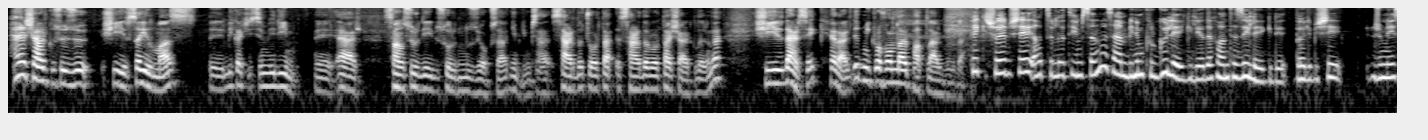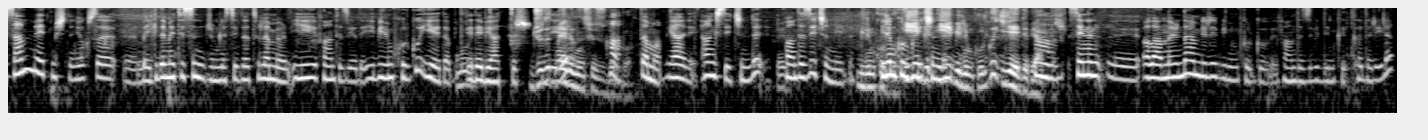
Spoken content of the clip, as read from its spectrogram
Her şarkı sözü şiir sayılmaz. Ee, birkaç isim vereyim. Ee, eğer sansür diye bir sorununuz yoksa ne bileyim Serdar, Orta, Serdar Ortaç şarkılarına şiir dersek herhalde mikrofonlar patlar burada. Peki şöyle bir şey hatırlatayım sana. Sen bilim kurguyla ilgili ya da fanteziyle ilgili böyle bir şey cümleyi sen mi etmiştin? Yoksa e, belki de Metis'in cümlesiydi hatırlamıyorum. İyi fantezi ya da iyi bilim kurgu iyi edeb- Bu edebiyattır Judith diye. Merrill'in sözüdür Ha, bu. tamam yani hangisi içinde? Evet. Fantezi için miydi? Bilim kurgu. Bilim kurgu iyi, içinde. iyi bilim kurgu iyi edebiyattır. Hmm, senin e, alanlarından biri bilim kurgu ve fantezi bildiğim kadarıyla.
